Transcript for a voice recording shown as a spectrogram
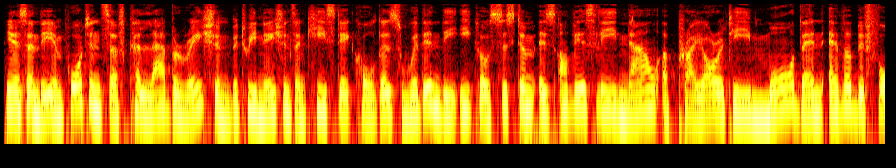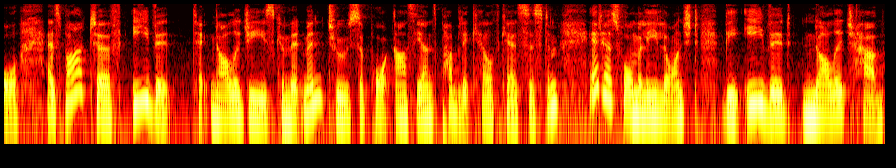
Yes, and the importance of collaboration between nations and key stakeholders within the ecosystem is obviously now a priority more than ever before. As part of EVYD, Technology's commitment to support ASEAN's public healthcare system, it has formally launched the EVYD Knowledge Hub.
